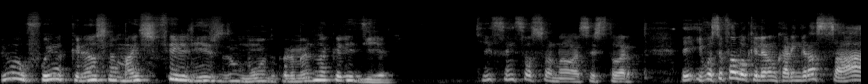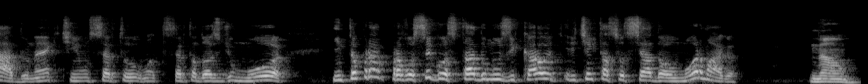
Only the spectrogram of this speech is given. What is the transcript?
eu fui a criança mais feliz do mundo, pelo menos naquele dia. Que sensacional essa história. E, e, você falou que ele era um cara engraçado, né? Que tinha um certo, uma certa dose de humor. Então, para você gostar do musical, ele tinha que estar associado ao humor, Maga? Não,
